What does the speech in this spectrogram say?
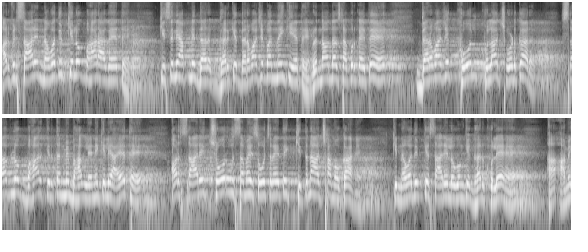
और फिर सारे नवद्वीप के लोग बाहर आ गए थे। किसी ने अपने दर, घर के दरवाजे बंद नहीं किए थे? वृंदावन दास ठाकुर कहते दरवाजे खोल खुला छोड़कर सब लोग बाहर कीर्तन में भाग लेने के लिए आए थे और सारे चोर उस समय सोच रहे थे कितना अच्छा मौका है कि नवद्वीप के सारे लोगों के घर खुले हैं। हाँ हमें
